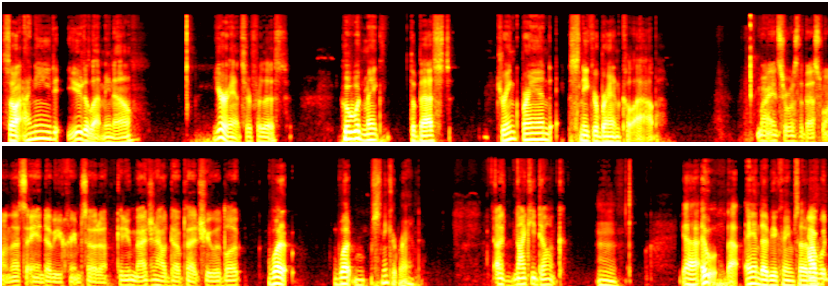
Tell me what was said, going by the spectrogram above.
So I need you to let me know your answer for this. Who would make the best drink brand sneaker brand collab? My answer was the best one. That's A and W cream soda. Can you imagine how dope that shoe would look? What what sneaker brand? A Nike Dunk. Mm. Yeah, it, that A and W cream soda. I would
